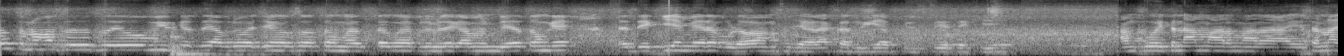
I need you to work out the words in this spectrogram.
दोस्तों, नमस्ते दोस्तों, उम्मीद करते हैं आप लोग अच्छे स्वस्थ होंगे मस्त होंगे अपने मेरे काम में व्यस्त होंगे। तो देखिए, मेरा बुढ़वा हमसे झगड़ा कर लिया, फिर से देखिए। हमको इतना मार मारा है इतना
